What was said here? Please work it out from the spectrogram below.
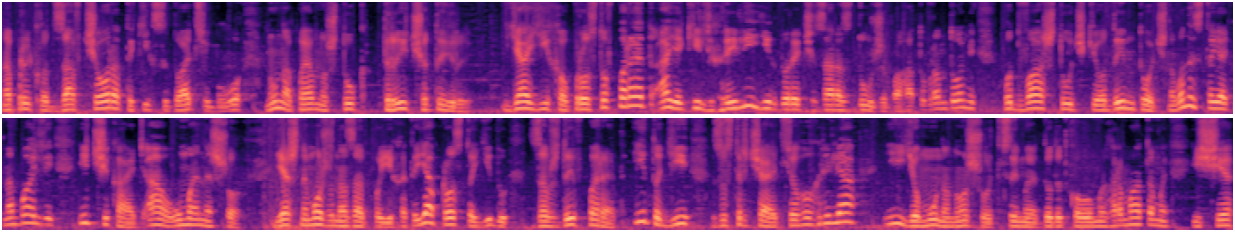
наприклад, завчора таких ситуацій було, ну, напевно, штук 3-4. Я їхав просто вперед, а якісь грилі, їх, до речі, зараз дуже багато в рандомі, по два штучки, один точно. Вони стоять на базі і чекають. А у мене що? Я ж не можу назад поїхати, я просто їду завжди вперед. І тоді зустрічаю цього гриля і йому наношу цими додатковими гарматами іще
